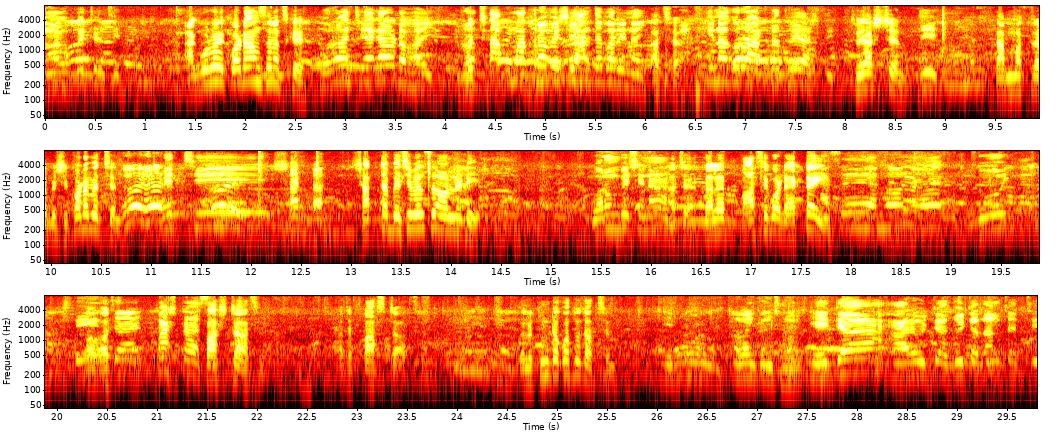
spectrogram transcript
হ্যাঁ বেচেছি আকবর ভাই কটা আনছেন আজকে? গরু আনছি এগারোটা ভাই। রোদ বেচে- তাপমাত্রা বেশি আনতে পারি নাই। আচ্ছা। কিনা গরু আটটা ধুয়ে আসছি। তুই আসছেন? জি। তাপমাত্রা বেশি। কটা বেচছেন? বেচছি ষাটটা সাতটা বেচে ফেলছেন অলরেডি গরম বেশি না। আচ্ছা তাহলে আছে কটা? একটাই? আছে এখন এক দুই তিন ও, আচ্ছা। চার পাঁচটা আছে। পাঁচটা আছে। আচ্ছা পাঁচটা আছে। তাহলে কোনটা কত চাচ্ছেন? ওয়ালাইকুম সালাম এইটা আর ওইটা দুইটা দাম চাচ্ছি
